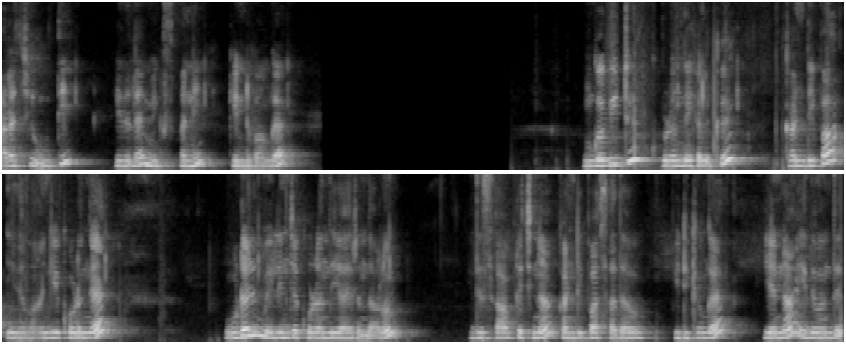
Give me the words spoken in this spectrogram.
அரைச்சி ஊற்றி இதில் மிக்ஸ் பண்ணி கிண்டுவாங்க. உங்கள் வீட்டு குழந்தைகளுக்கு கண்டிப்பாக இதை வாங்கி கொடுங்க. உடல் மெலிஞ்ச குழந்தையாக இருந்தாலும் இது சாப்பிட்டுச்சுன்னா கண்டிப்பாக சதை பிடிக்குங்க. ஏன்னா இது வந்து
